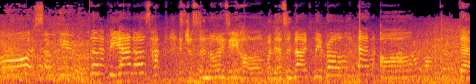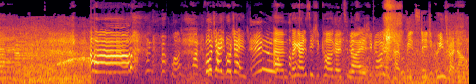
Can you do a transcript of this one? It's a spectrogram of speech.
Oh, it's so cute. The piano's hot. It's just a noisy hall where there's a nightly brawl and all. there. Oh! Ball change, ball change. Um, we're going to see Chicago tonight. Chicago tonight. We're being Stagey Queens right now.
